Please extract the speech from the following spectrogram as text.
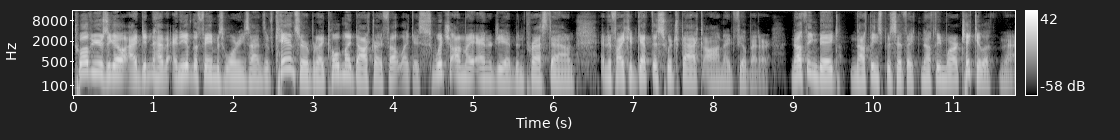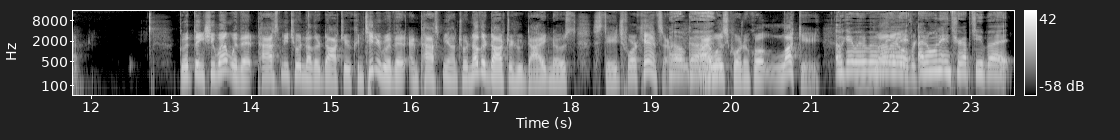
Twelve years ago, I didn't have any of the famous warning signs of cancer, but I told my doctor I felt like a switch on my energy had been pressed down, and if I could get the switch back on, I'd feel better. Nothing big, nothing specific, nothing more articulate than that. Good thing she went with it, passed me to another doctor who continued with it, and passed me on to another doctor who diagnosed stage four cancer. Oh, God. I was quote unquote lucky. Okay, wait, wait, wait, I over- I don't want to interrupt you, but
